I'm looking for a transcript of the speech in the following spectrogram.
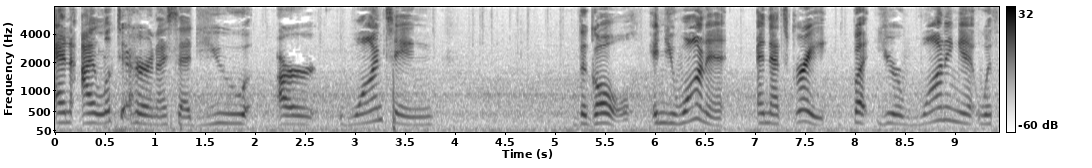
And i looked at her and i said you are wanting the goal and you want it and that's great but you're wanting it with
